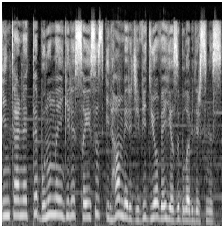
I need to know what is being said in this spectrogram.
İnternette bununla ilgili sayısız ilham verici video ve yazı bulabilirsiniz.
